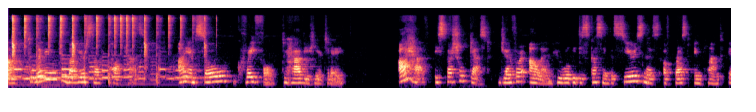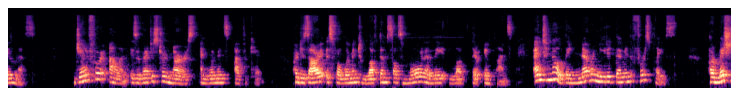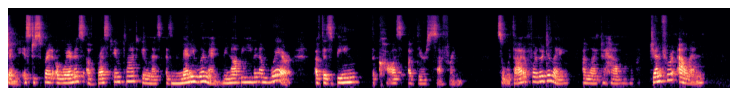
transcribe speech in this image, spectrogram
Welcome to Living to Love Yourself podcast. I am so grateful to have you here today. I have a special guest, Jennifer Allen, who will be discussing the seriousness of breast implant illness. Jennifer Allen is a registered nurse and women's advocate. Her desire is for women to love themselves more than they love their implants and to know they never needed them in the first place. Her mission is to spread awareness of breast implant illness as many women may not be even aware of this being the cause of their suffering. So, without a further delay, I'd like to have Jennifer Allen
